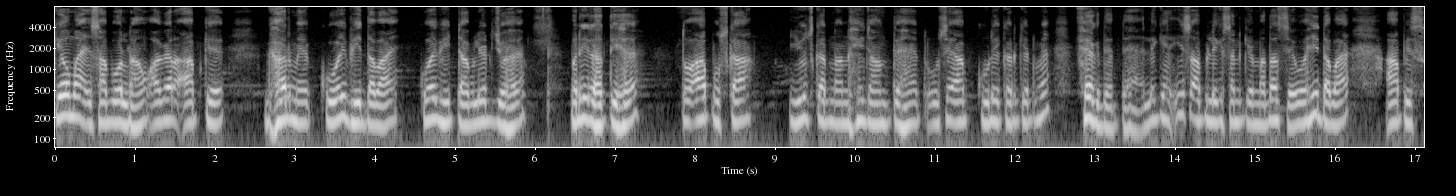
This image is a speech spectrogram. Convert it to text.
क्यों मैं ऐसा बोल रहा हूँ? अगर आपके घर में कोई भी दवाई कोई भी टैबलेट जो है, पड़ी रहती है तो आप उसका यूज़ करना नहीं जानते हैं तो उसे आप कूड़े करकेट में फेंक देते हैं। लेकिन इस एप्लीकेशन के मदद से वही दवाई आप इस,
